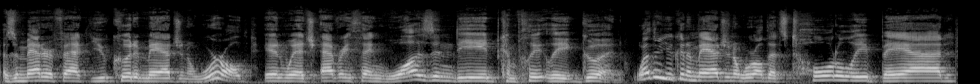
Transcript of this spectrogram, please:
As a matter of fact, you could imagine a world in which everything was indeed completely good. Whether you can imagine a world that's totally bad,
